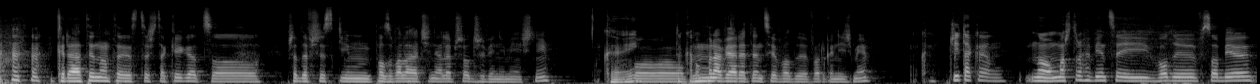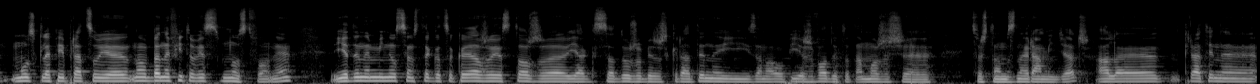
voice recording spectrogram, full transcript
Kreatyna to jest coś takiego, co przede wszystkim pozwala ci na lepsze odżywienie mięśni, Okej. bo Taka poprawia retencję wody w organizmie. okej. Czyli taka... No, masz trochę więcej wody w sobie, mózg lepiej pracuje, no benefitów jest mnóstwo, nie? Jedynym minusem z tego, co kojarzę, jest to, że jak za dużo bierzesz kreatyny i za mało pijesz wody, to tam może się coś tam z nerami dziać, ale kreatyny,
